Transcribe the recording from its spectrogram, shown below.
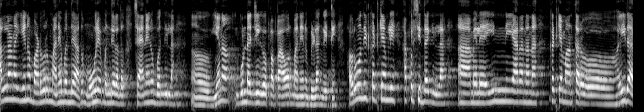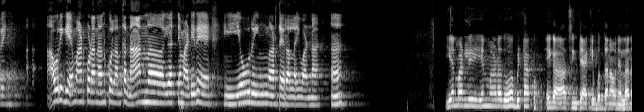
ಅಲ್ಲಣ್ಣ ಏನೋ ಬಡವ್ರ ಮನೆ ಬಂದೆ, ಅದು ಮೂರೇ ಬಂದಿರೋದು ಸ್ಯಾನೇನು ಬಂದಿಲ್ಲ. ಏನೋ ಗುಂಡಜ್ಜಿಗೆ ಪಾಪ ಅವ್ರ ಮನೇನು ಬೀಳಂಗೈತಿ. ಅವರು ಒಂದಿಟ್ಟು ಕಟ್ಕೊಂಬ್ಲಿ ಹಾಕುರ್ಸಿದ್ದಾಗಿಲ್ಲ ಆಮೇಲೆ ಇನ್ನು ಯಾರನ್ನ ಕಟ್ಕೊಂಬ ಅಂತಾರೋ ಇದ್ದಾರೆ ಅವರಿಗೆ ಮಾಡ್ಕೊಡೋಣ ಅನುಕೂಲ ಅಂತ ನಾನು ಯೋಚನೆ ಮಾಡಿದ್ರೆ ಇವ್ರು ಹಿಂಗ್ ಮಾಡ್ತಾ ಇರಲ್ಲ ಇವಣ್ಣ ಹಾ ಏನು ಮಾಡಲಿ, ಏನು ಮಾಡೋದು? ಬಿಟ್ಟಾಕು. ಈಗ ಚಿಂತೆ ಹಾಕಿ ಬತ್ತಾನ ಅವನ್ನೆಲ್ಲನ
